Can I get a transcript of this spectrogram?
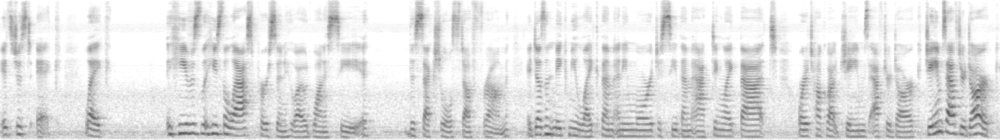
It's just ick. Like he was. He's the last person who I would want to see the sexual stuff from. It doesn't make me like them anymore to see them acting like that or to talk about James after dark. James after dark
